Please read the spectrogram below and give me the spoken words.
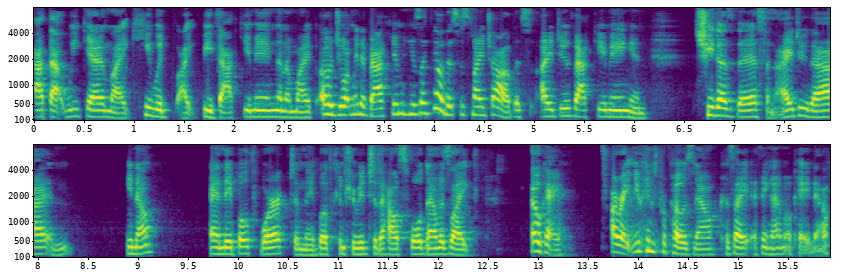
at that weekend, like he would like be vacuuming, and I'm like, oh, do you want me to vacuum? He's like, no, this is my job. This I do vacuuming, and she does this, and I do that, and you know, and they both worked and they both contributed to the household. And I was like, okay, all right, you can propose now because I, I think I'm okay now.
